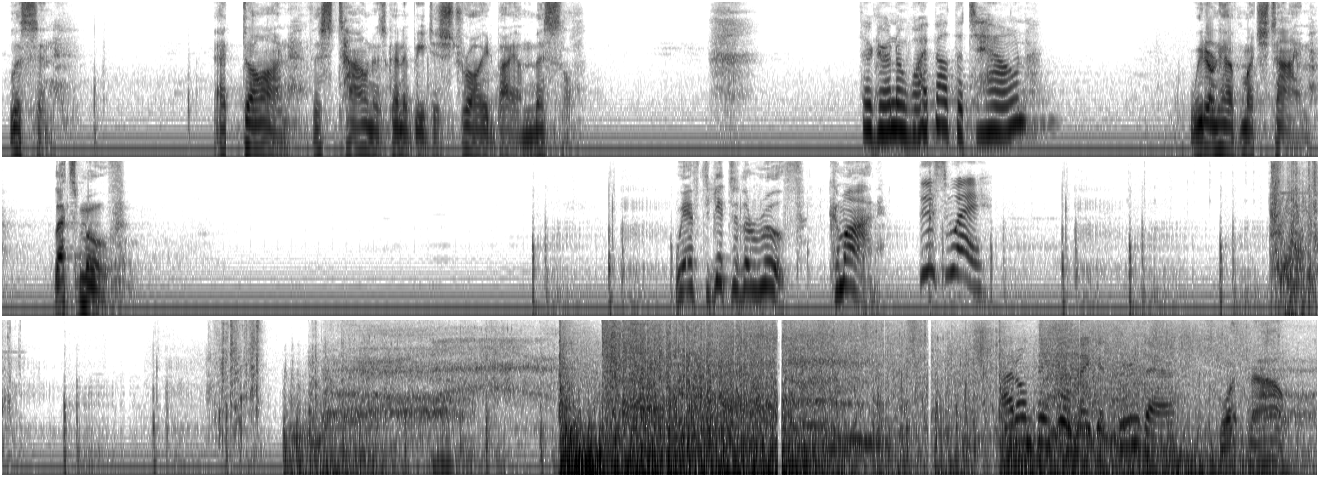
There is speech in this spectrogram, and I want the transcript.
Listen. At dawn, this town is going to be destroyed by a missile. They're going to wipe out the town? We don't have much time. Let's move. We have to get to the roof. Come on. This way. I don't think we'll make it through there. What now?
